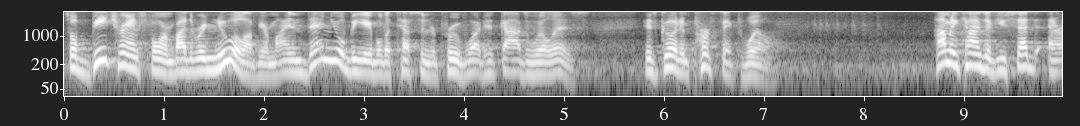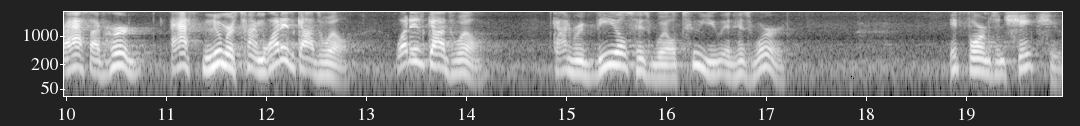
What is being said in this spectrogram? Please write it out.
So be transformed by the renewal of your mind, and then you'll be able to test and approve what God's will is His good and perfect will. How many times have you said and or asked? I've heard asked numerous times, what is God's will? What is God's will? God reveals His will to you in His Word it forms and shapes you.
